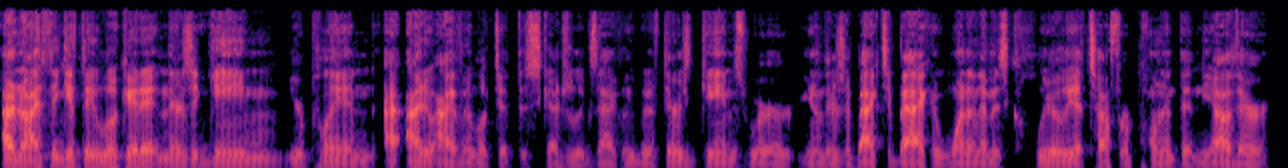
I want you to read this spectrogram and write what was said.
I don't know. I think if they look at it and there's a game you're playing, I, I, I haven't looked at the schedule exactly, but if there's games where you know there's a back to back and one of them is clearly a tougher opponent than the other,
